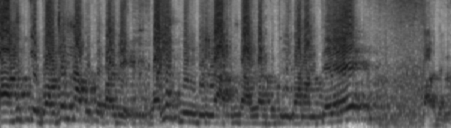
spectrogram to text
তাগুতকে বর্জন না করতে পারবে ওয়ায়ুমিন বিল্লাহ, তোমরা আল্লাহর প্রতি ঈমান আনতে পারবে না।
